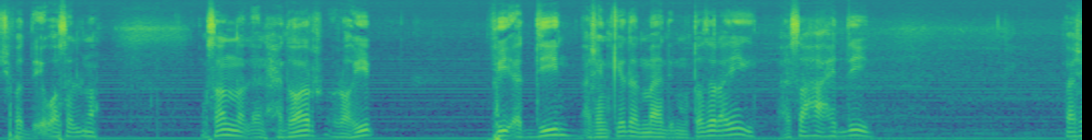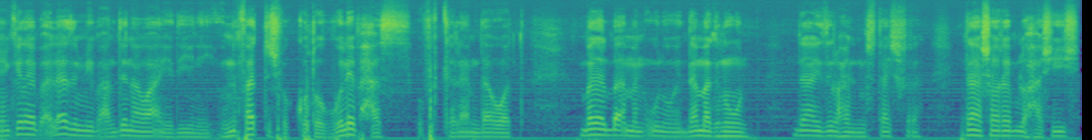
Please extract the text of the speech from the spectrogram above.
شوف قد إيه وصلنا. وصلنا لانحدار رهيب في الدين. عشان كده المهدي المنتظر هيجي هيصحح الدين. فعشان كده يبقى لازم يبقى عندنا وعي ديني ونفتش في الكتب ونبحث وفي الكلام دوت بدل بقى ما نقوله ده مجنون ده عايز يروح المستشفى ده شارب له حشيش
